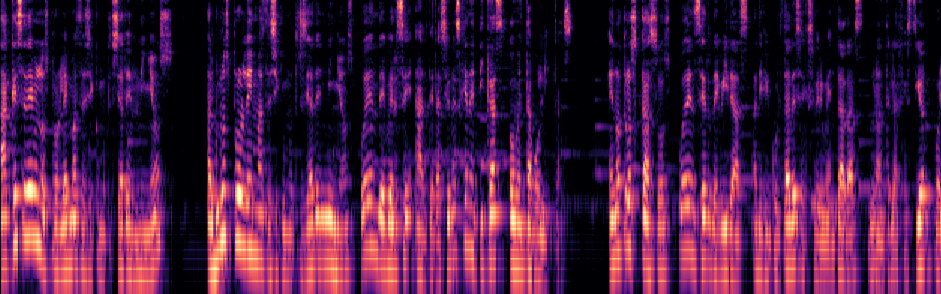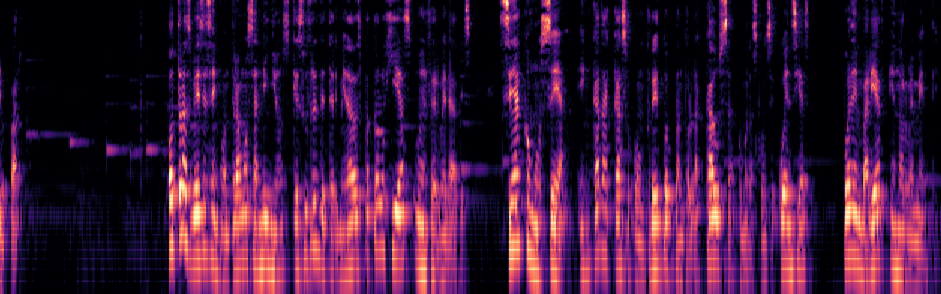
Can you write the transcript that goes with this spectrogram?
¿A qué se deben los problemas de psicomotricidad en niños? Algunos problemas de psicomotricidad en niños pueden deberse a alteraciones genéticas o metabólicas. En otros casos pueden ser debidas a dificultades experimentadas durante la gestión o el parto. Otras veces encontramos a niños que sufren determinadas patologías o enfermedades sea como sea, en cada caso concreto, tanto la causa como las consecuencias pueden variar enormemente.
